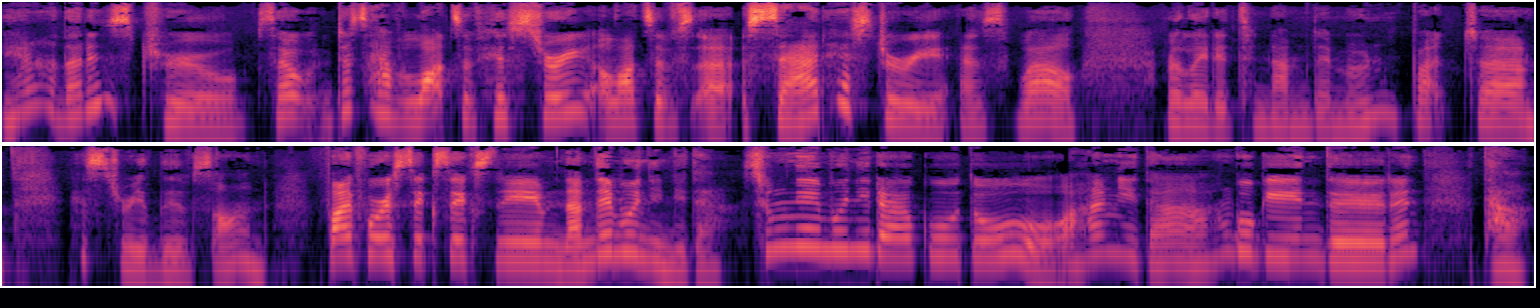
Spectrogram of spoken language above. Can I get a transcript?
Yeah, that is true. So it does have lots of history, uh, lots of uh, sad history as well related to Namdaemun, but uh, history lives on. 5466님, 남대문입니다. 숭례문이라고도 합니다. 한국인들은 다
